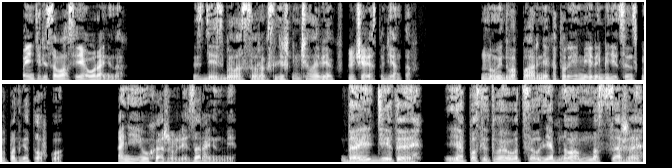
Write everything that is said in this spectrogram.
— поинтересовался я у раненых. Здесь было сорок с лишним человек, включая студентов ну и два парня, которые имели медицинскую подготовку. Они и ухаживали за ранеными. «Да иди ты! Я после твоего целебного массажа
